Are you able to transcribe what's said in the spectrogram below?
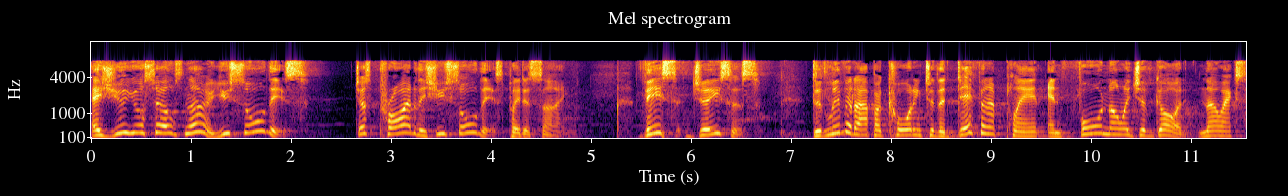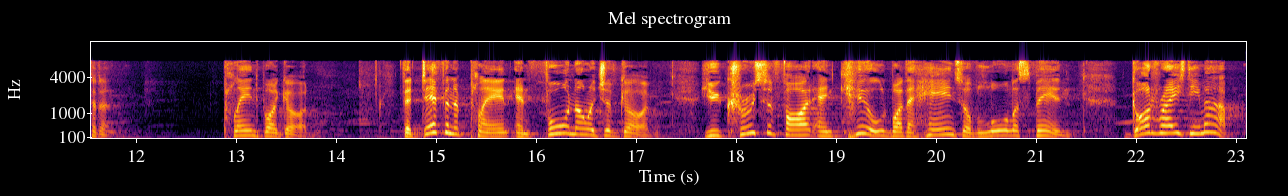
as you yourselves know. You saw this. Just prior to this, you saw this, Peter's saying. This Jesus, delivered up according to the definite plan and foreknowledge of God, no accident, planned by God. The definite plan and foreknowledge of God, you crucified and killed by the hands of lawless men. God raised him up,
